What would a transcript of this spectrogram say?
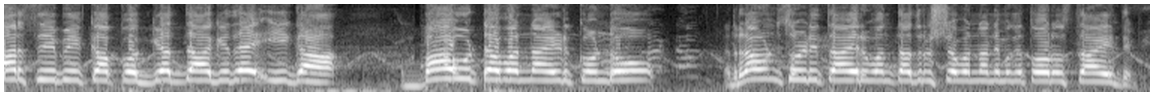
ಆರ್ ಸಿ ಬಿ ಕಪ್ ಗೆದ್ದಾಗಿದೆ. ಈಗ ಬಾವುಟವನ್ನ ಹಿಡ್ಕೊಂಡು ರೌಂಡ್ ಸುಡಿತಾ ಇರುವಂತ ದೃಶ್ಯವನ್ನ ನಿಮಗೆ ತೋರಿಸ್ತಾ ಇದ್ದೀವಿ.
